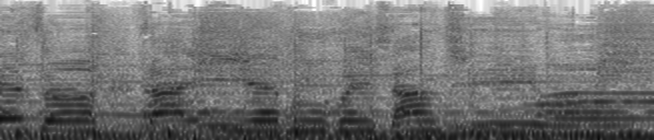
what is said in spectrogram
夜色，再也不会想起我。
